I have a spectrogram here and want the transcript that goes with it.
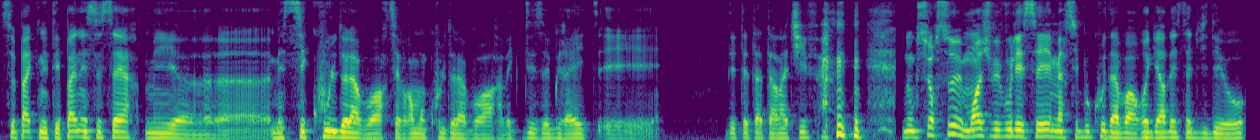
Ce pack n'était pas nécessaire, mais euh, mais c'est cool de l'avoir, c'est vraiment cool de l'avoir avec des upgrades et des têtes alternatives. Donc sur ce, moi je vais vous laisser. Merci beaucoup d'avoir regardé cette vidéo.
